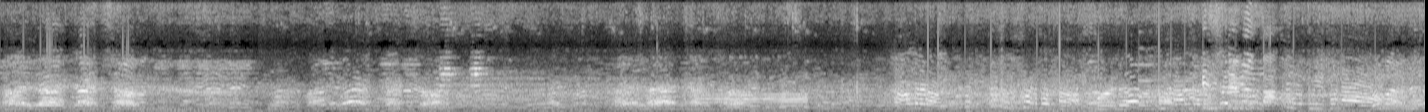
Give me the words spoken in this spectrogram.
Silent action. Silent action. Silent action. Silent action.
